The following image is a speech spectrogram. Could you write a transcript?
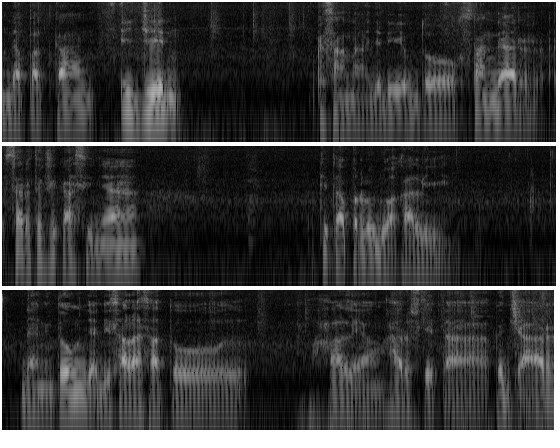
mendapatkan izin ke sana. Jadi untuk standar sertifikasinya kita perlu dua kali. Dan itu menjadi salah satu hal yang harus kita kejar.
